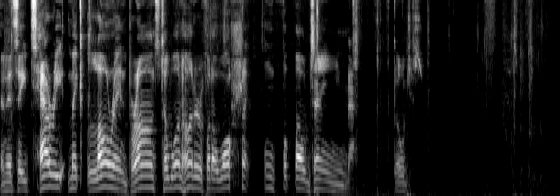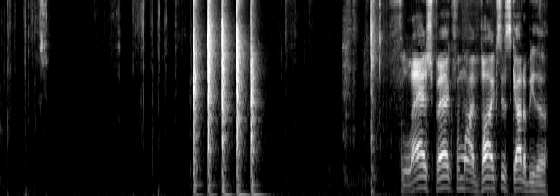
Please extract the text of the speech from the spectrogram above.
And it's a Terry McLaurin bronze to 100 for the Washington football team. Gorgeous. Flashback for my Vikes. It's got to be the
